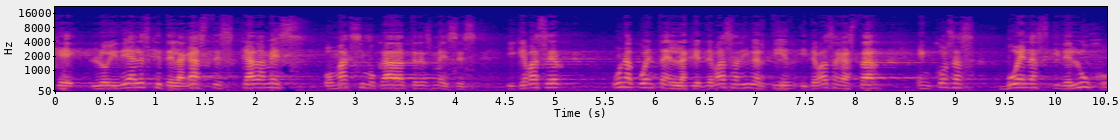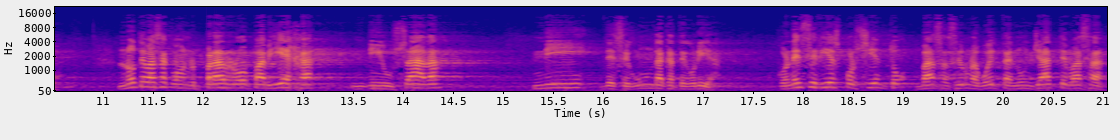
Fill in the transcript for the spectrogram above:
que lo ideal es que te la gastes cada mes o máximo cada tres meses y que va a ser una cuenta en la que te vas a divertir y te vas a gastar en cosas buenas y de lujo. No te vas a comprar ropa vieja ni usada, ni de segunda categoría. Con ese 10% vas a hacer una vuelta en un yate, vas a,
